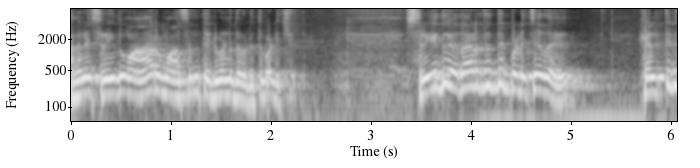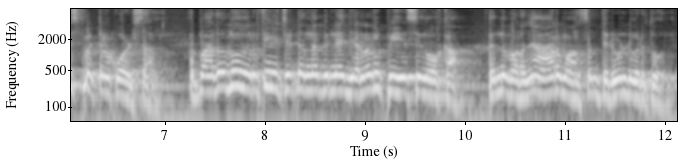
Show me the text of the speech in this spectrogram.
അങ്ങനെ ശ്രീതു ആറ് മാസം തിരുവനന്തപുരത്ത് പഠിച്ചു. ശ്രീതു യഥാർത്ഥത്തിൽ പഠിച്ചത് ഹെൽത്ത് ഇൻസ്പെക്ടർ കോഴ്സാണ്. അപ്പോൾ അതൊന്ന് നിർത്തി വെച്ചിട്ട് എന്നാൽ പിന്നെ ജനറൽ പി എസ് സി നോക്കാം എന്ന് പറഞ്ഞ് ആറ് മാസം തിരുവനന്തപുരത്ത് വന്നു.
